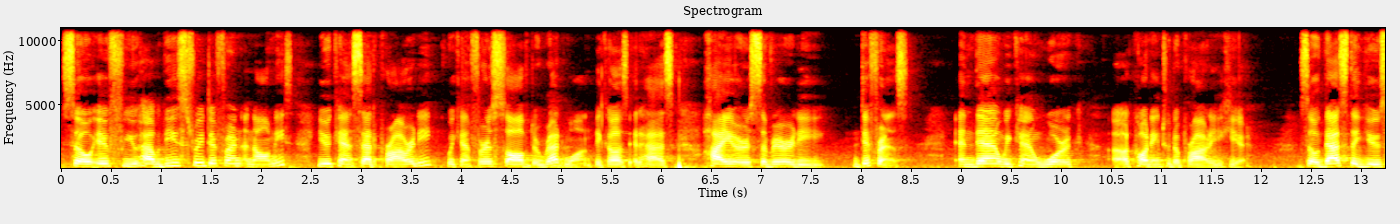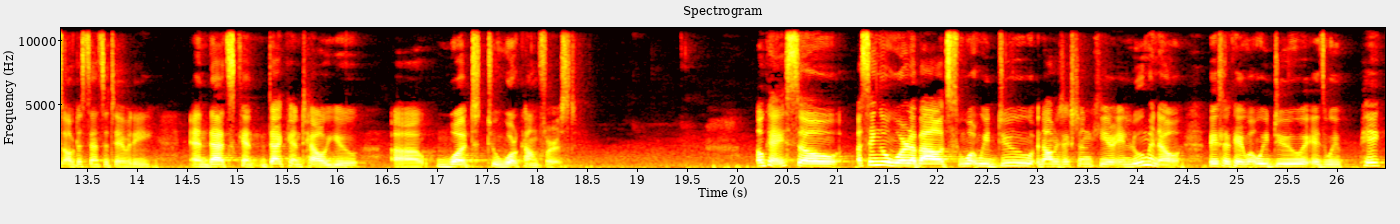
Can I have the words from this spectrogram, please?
So if you have these three different anomalies, you can set priority. We can first solve the red one because it has higher severity difference. And then we can work according to the priority here. So that's the use of the sensitivity. And that's can, that can tell you uh, what to work on first. Okay, so a single word about what we do anomaly detection here in Luminol. Basically, what we do is we pick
